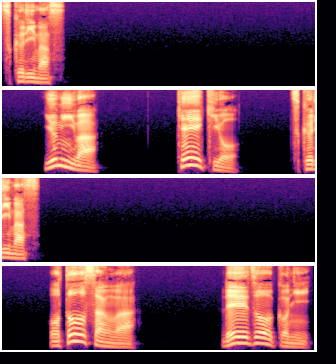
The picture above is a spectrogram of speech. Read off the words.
作ります。由美はケーキを作ります。お父さんは冷蔵庫に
